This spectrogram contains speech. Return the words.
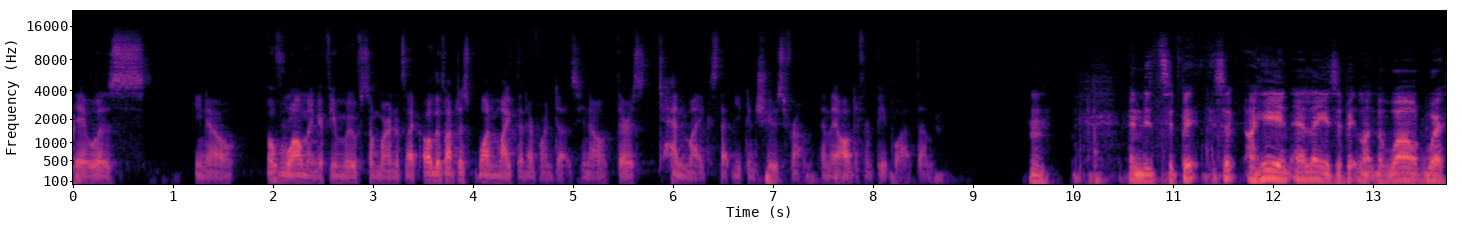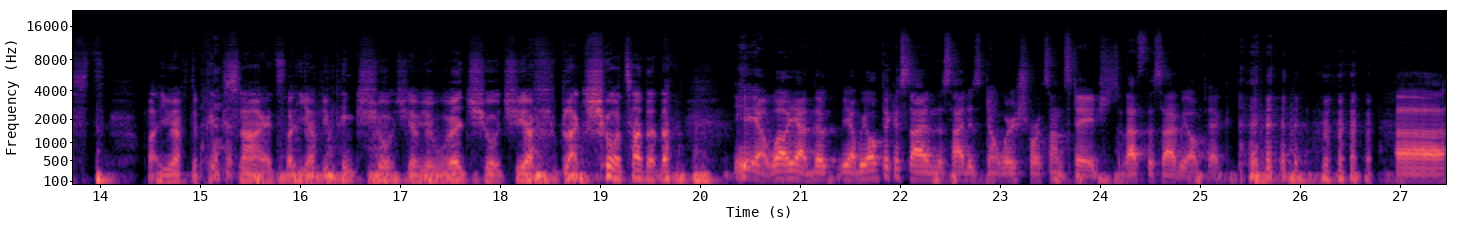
it was you know overwhelming if you move somewhere and it's like oh there's not just one mic that everyone does you know? There's 10 mics that you can choose from and they all have different people at them. And it's a bit, it's a, I hear in LA is a bit like the Wild West Like you have to pick sides. Like you have your pink shorts, you have your red shorts, you have your black shorts. I don't know. Yeah, well, yeah, the yeah, we all pick a side, and the side is don't wear shorts on stage. So that's the side we all pick. uh,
